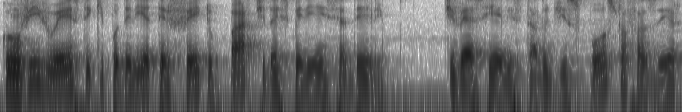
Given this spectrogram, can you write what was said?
Convívio este que poderia ter feito parte da experiência dele, tivesse ele estado disposto a fazer,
